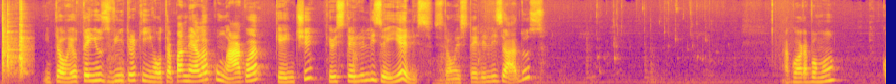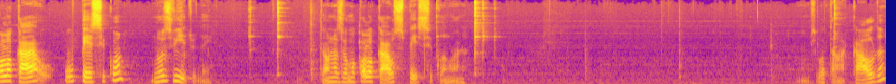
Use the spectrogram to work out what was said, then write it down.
Então, eu tenho os vidros aqui em outra panela com água quente que eu esterilizei eles. Estão esterilizados. Agora vamos colocar o pêssego nos vidros. Né? Então nós vamos colocar os pêssegos agora. Vamos botar uma calda.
